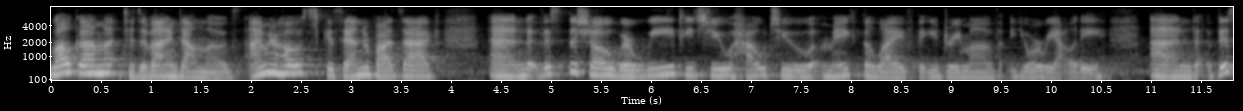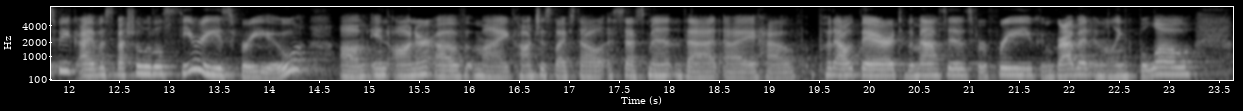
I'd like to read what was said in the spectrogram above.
Welcome to Divine Downloads. I'm your host, Cassandra Bodzak, and this is the show where we teach you how to make the life that you dream of your reality. And this week, I have a special little series for you um, in honor of my conscious lifestyle assessment that I have put out there to the masses for free. You can grab it in the link below.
